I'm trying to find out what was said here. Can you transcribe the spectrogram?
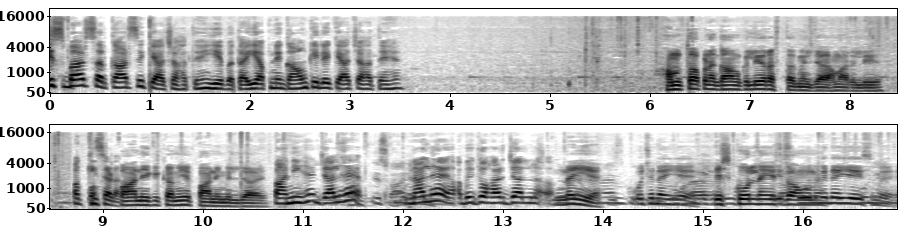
इस बार सरकार से क्या चाहते हैं? ये बताइए अपने गाँव के लिए क्या चाहते हैं? हम तो अपने गाँव के लिए रास्ता मिल जाए हमारे लिए। पक्की सड़क। पानी की कमी है पानी मिल जाए। पानी है? जल है? नल है? अभी जो हर जल नहीं है। कुछ नहीं है। स्कूल नहीं है इस गाँव में। नहीं है इसमें।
